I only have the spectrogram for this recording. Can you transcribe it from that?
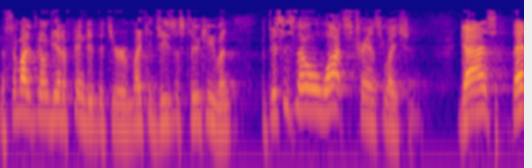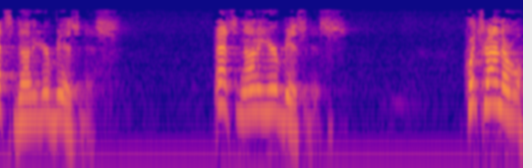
now somebody's going to get offended that you're making Jesus too human, but this is the old Watts translation. Guys, that's none of your business. That's none of your business. Quit trying to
